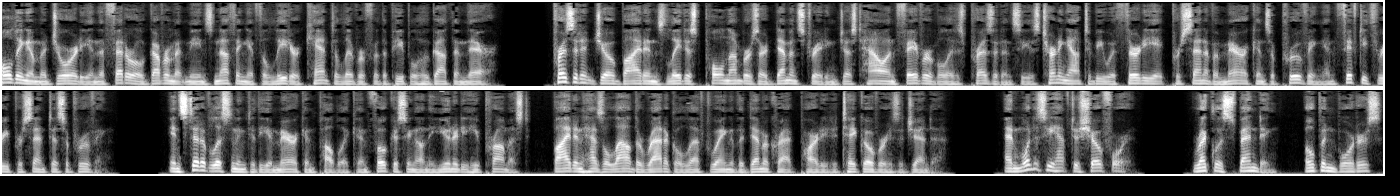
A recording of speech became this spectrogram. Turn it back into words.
Holding a majority in the federal government means nothing if the leader can't deliver for the people who got them there. President Joe Biden's latest poll numbers are demonstrating just how unfavorable his presidency is turning out to be, with 38% of Americans approving and 53% disapproving. Instead of listening to the American public and focusing on the unity he promised, Biden has allowed the radical left wing of the Democrat Party to take over his agenda. And what does he have to show for it? Reckless spending, open borders,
